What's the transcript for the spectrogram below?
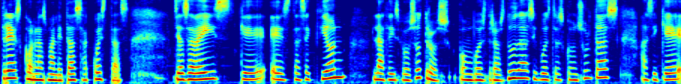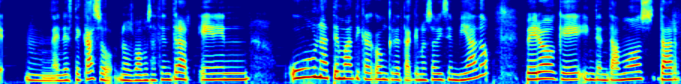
Tres con las maletas a cuestas. Ya sabéis que esta sección la hacéis vosotros con vuestras dudas y vuestras consultas, así que mm, en este caso nos vamos a centrar en una temática concreta que nos habéis enviado, pero que intentamos dar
